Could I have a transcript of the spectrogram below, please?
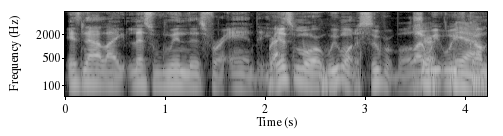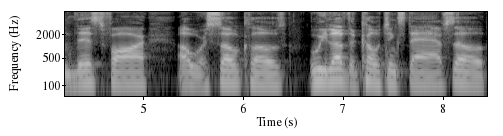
it's not like let's win this for Andy. Right. It's more we want a Super Bowl. Like sure. we, we've yeah. come this far. Oh, we're so close. We love the coaching staff, so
